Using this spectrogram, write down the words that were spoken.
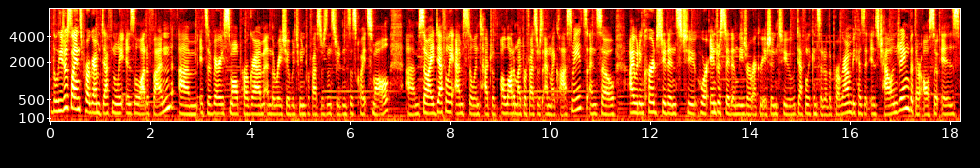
The Leisure Science program definitely is a lot of fun. Um, it's a very small program and the ratio between professors and students is quite small. Um, so I definitely am still in touch with a lot of my professors and my classmates and so I would encourage students to who are interested in leisure recreation to definitely consider the program because it is challenging but there also is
